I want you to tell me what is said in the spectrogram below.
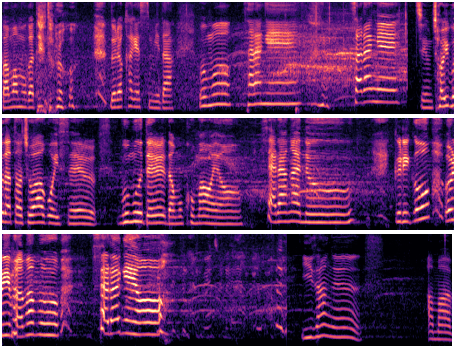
마마무가 되도록 노력하겠습니다. 무무 사랑해. 사랑해. 지금 저희보다 더 좋아하고 있을 무무들 너무 고마워요. 사랑하누. 그리고 우리 마마무 사랑해요. 이 상은 아마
